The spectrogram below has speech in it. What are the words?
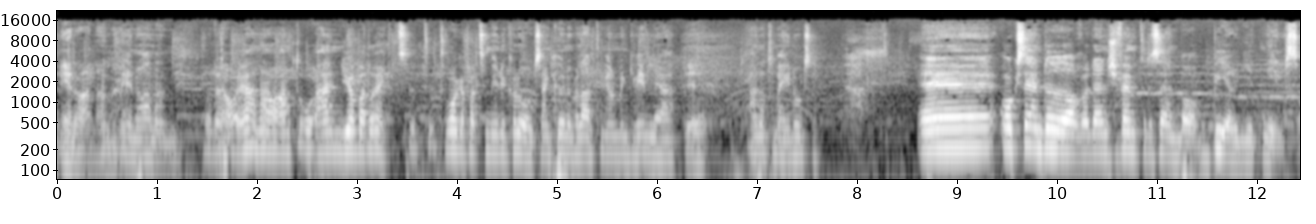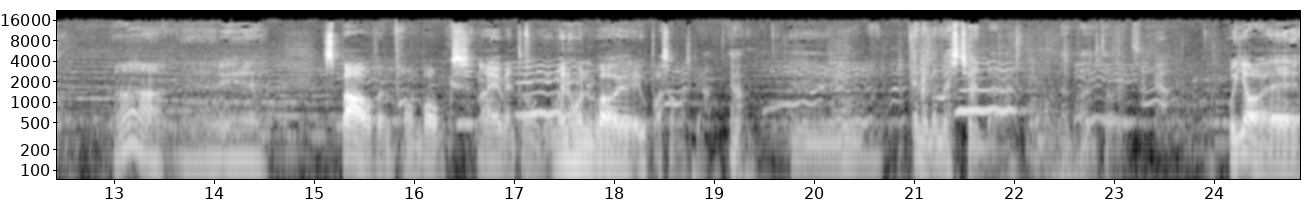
En och annan. en och annan. Och det har, ju han, han, han jobbar direkt till råga på att som gynekolog så han kunde väl allting om den kvinnliga Det, anatomin också. Eh, och sen dör den 25 december Birgit Nilsson. ah, eh, Sparven från Bronx. Nej, jag vet inte hon... Men hon var eh, operasångerska. Ja. Eh, en av de mest kända överhuvudtaget. Och jag eh,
